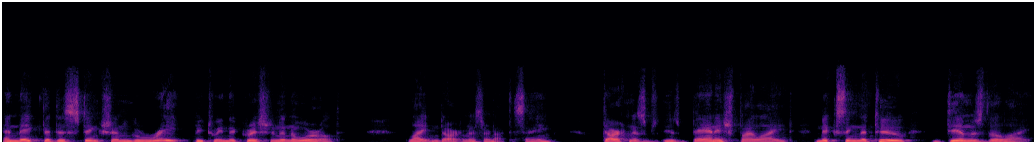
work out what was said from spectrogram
and make the distinction great between the Christian and the world. Light and darkness are not the same. Darkness is banished by light. Mixing the two dims the light.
